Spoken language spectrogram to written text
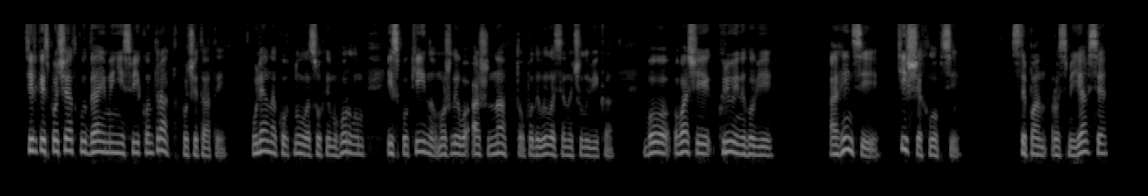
Тільки спочатку дай мені свій контракт почитати. Уляна ковтнула сухим горлом і спокійно, можливо, аж надто подивилася на чоловіка, бо ваші крюїнгові агенції ті ще хлопці. Степан розсміявся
